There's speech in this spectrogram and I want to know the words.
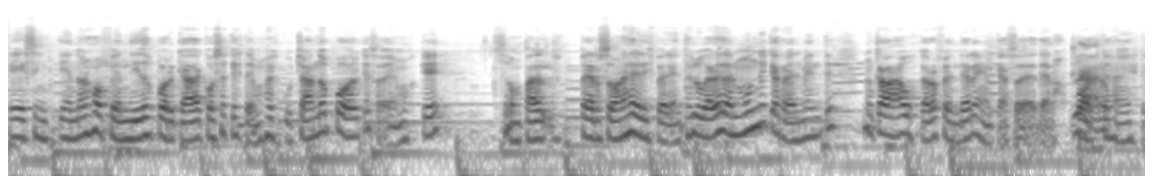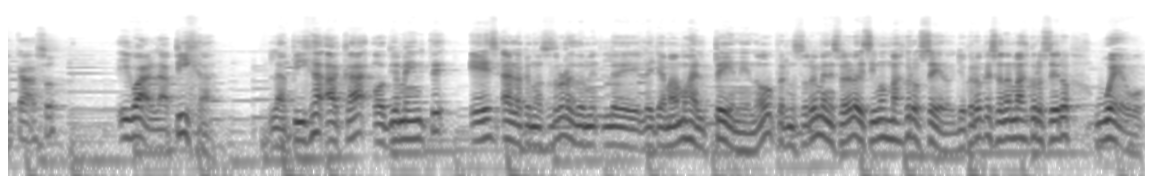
eh, sintiéndonos ofendidos por cada cosa que estemos escuchando, porque sabemos que son personas de diferentes lugares del mundo y que realmente nunca van a buscar ofender en el caso de, los podcasts, en este caso. Igual, la pija. La pija acá, obviamente, es a lo que nosotros le, llamamos al pene, ¿no? Pero nosotros en Venezuela lo decimos más grosero. Yo creo que suena más grosero huevo,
